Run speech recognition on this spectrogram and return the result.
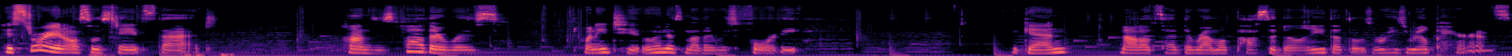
historian also states that Hans's father was 22 and his mother was 40. Again, not outside the realm of possibility that those were his real parents.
